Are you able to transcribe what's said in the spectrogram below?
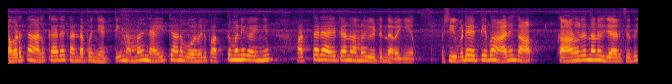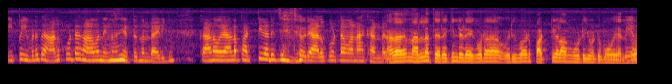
അവിടുത്തെ ആൾക്കാരെ കണ്ടപ്പോൾ ഞെട്ടി. നമ്മൾ നൈറ്റാണ് പോകുന്നത്. ഒരു പത്ത് മണി കഴിഞ്ഞ് പത്തര ആയിട്ടാണ് നമ്മൾ വീട്ടിൽ നിന്ന് ഇറങ്ങിയത്. പക്ഷേ ഇവിടെ എത്തിയപ്പോൾ ആരും കാ കാണൂലെന്നാണ് വിചാരിച്ചത്. ഇപ്പൊ ഇവിടുത്തെ ആൾക്കൂട്ടം കാണുമ്പോൾ നിങ്ങൾ ഞെട്ടുന്നുണ്ടായിരിക്കും. കാരണം ഒരാളെ പട്ടി കടിച്ചതിന്റെ ഒരു ആൾക്കൂട്ടമാണ് ആ കണ്ടത്. അതായത് നല്ല തിരക്കിന്റെ ഇടയിൽ കൂടെ ഒരുപാട് പട്ടികൾ അങ്ങോട്ടും ഇങ്ങോട്ടും പോയല്ലോ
